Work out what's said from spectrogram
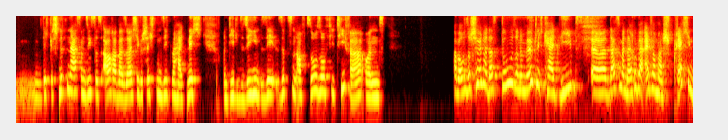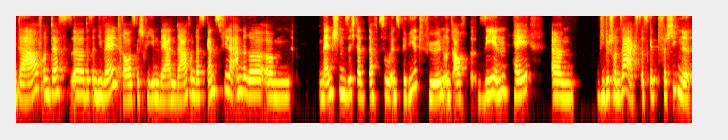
dich geschnitten hast, dann siehst du es auch, aber solche Geschichten sieht man halt nicht. Und die, die sitzen oft so, so viel tiefer und aber umso schöner, dass du so eine Möglichkeit gibst, äh, dass man darüber einfach mal sprechen darf und dass äh, das in die Welt rausgeschrien werden darf und dass ganz viele andere ähm, Menschen sich da, dazu inspiriert fühlen und auch sehen, hey, ähm, wie du schon sagst, es gibt verschiedene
